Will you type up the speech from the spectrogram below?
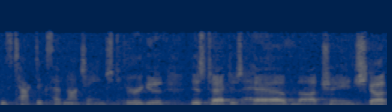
His tactics have not changed. Very good. His tactics have not changed. Scott?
